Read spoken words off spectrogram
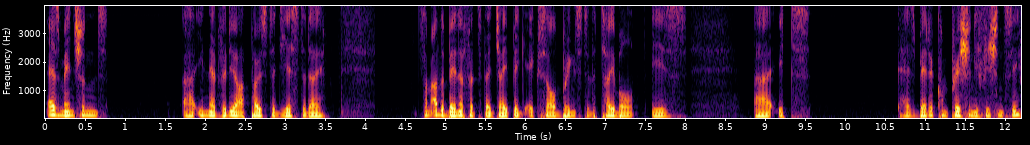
as mentioned uh, in that video I posted yesterday, some other benefits that JPEG XL brings to the table is uh, it has better compression efficiency.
